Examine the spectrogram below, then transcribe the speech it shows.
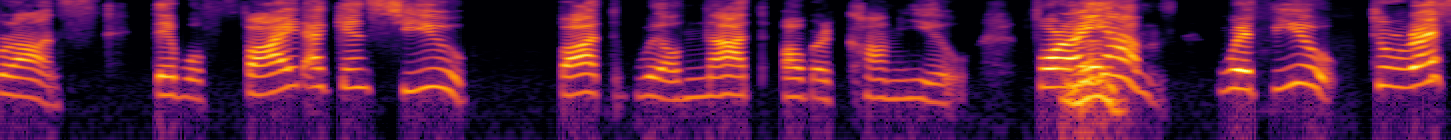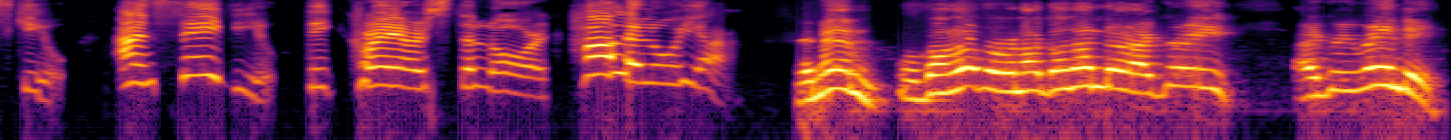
bronze. They will fight against you, but will not overcome you. For I am with you to rescue and save you, declares the Lord. Hallelujah. Amen. We're going over. We're not going under. I agree. I agree, Randy.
